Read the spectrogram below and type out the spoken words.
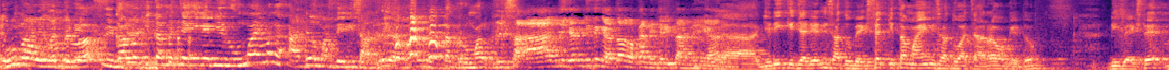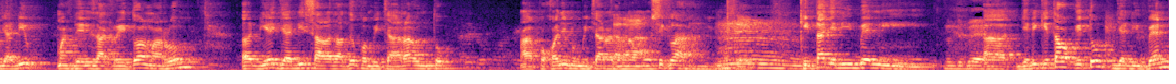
Gua mau ngejelasin. Kalau kita ngecenginnya di rumah emang ada Mas Denny Satri yang datang ke rumah Bisa aja kan kita nggak tahu kan nih ceritanya kan. Ya, jadi kejadian ini satu backstage kita main di satu acara waktu itu. Di backstage jadi Mas Denny Sakri itu almarhum eh, dia jadi salah satu pembicara untuk ah, pokoknya pembicara Acara. tentang musik lah. Musik. Kita jadi band nih. Band. Eh, jadi kita waktu itu jadi band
